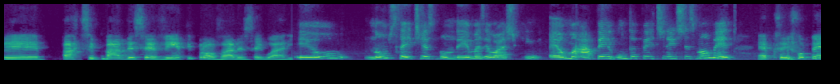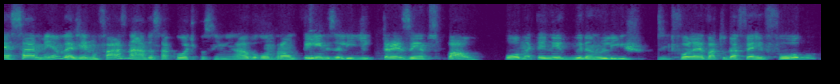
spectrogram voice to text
é, participado desse evento e provado essa iguaria? Eu não sei te responder, mas eu acho que é uma a pergunta pertinente nesse momento. É porque se a gente for pensar mesmo, a gente não faz nada, sacou? Tipo assim, ah, vou comprar um tênis ali de 300 pau. Pô, mas tem nego virando lixo. Se a gente for levar tudo a ferro e fogo,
